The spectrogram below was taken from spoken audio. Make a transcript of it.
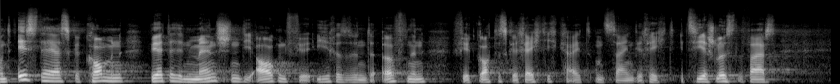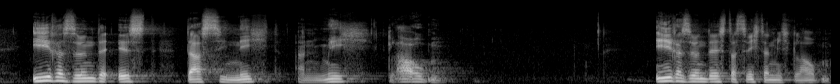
Und ist er erst gekommen, wird er den Menschen die Augen für ihre Sünde öffnen, für Gottes Gerechtigkeit und sein Gericht. Jetzt hier Schlüsselvers. Ihre Sünde ist, dass sie nicht an mich glauben. Ihre Sünde ist, dass sie nicht an mich glauben.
